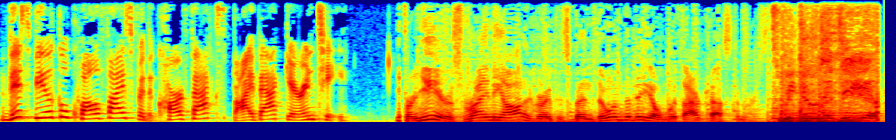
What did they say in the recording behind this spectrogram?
This vehicle qualifies for the Carfax Buyback Guarantee. For years, Ramey Auto Group has been doing the deal with our customers. We do the deal.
